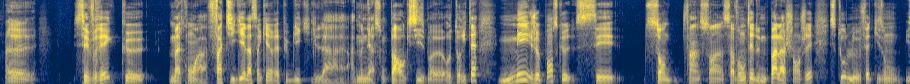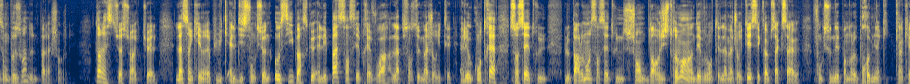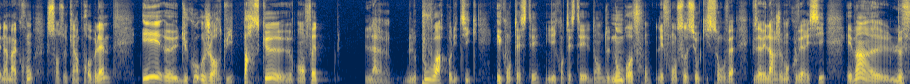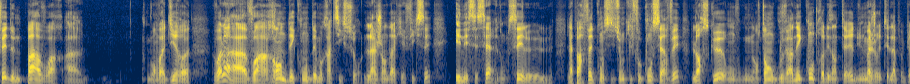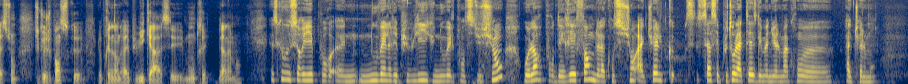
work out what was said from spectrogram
euh, c'est vrai que Macron a fatigué la Ve République, il l'a mené à son paroxysme euh, autoritaire, mais je pense que c'est sans, sa volonté de ne pas la changer, c'est tout le fait qu'ils ont, ils ont besoin de ne pas la changer dans la situation actuelle, la Ve République, elle dysfonctionne aussi parce qu'elle n'est pas censée prévoir l'absence de majorité. Elle est au contraire censée être le Parlement est censé être une chambre d'enregistrement hein, des volontés de la majorité. C'est comme ça que ça a fonctionné pendant le premier quinquennat Macron, sans aucun problème. Et euh, du coup, aujourd'hui, parce que euh, en fait le pouvoir politique est contesté. Il est contesté dans de nombreux fronts, les fronts sociaux qui sont ouverts, que vous avez largement couverts ici. Et eh ben, euh, le fait de ne pas avoir à on va dire, euh, voilà, avoir à rendre des comptes démocratiques sur l'agenda qui est fixé est nécessaire. Et donc c'est la parfaite constitution qu'il faut conserver lorsque on, entend gouverner contre les intérêts d'une majorité de la population, ce que je pense que le président de la République a assez montré dernièrement. Est-ce que vous seriez pour une nouvelle République, une nouvelle constitution, ou alors pour des réformes de la constitution actuelle Ça, c'est plutôt la thèse d'Emmanuel Macron euh, actuellement?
